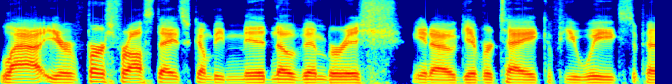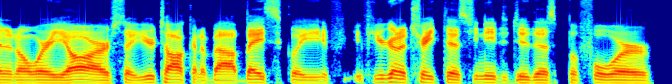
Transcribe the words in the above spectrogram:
la- your first frost date's going to be mid-November-ish, you know, give or take a few weeks depending on where you are. So you're talking about basically if if you're going to treat this, you need to do this before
